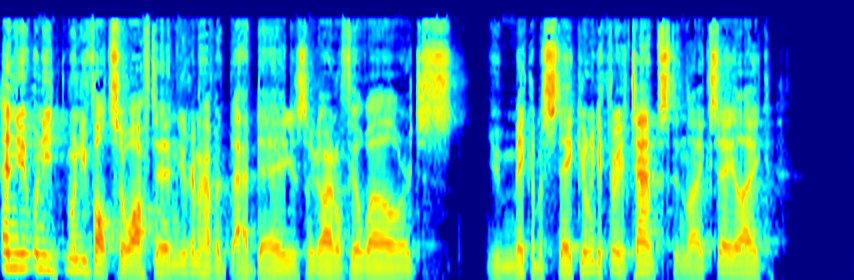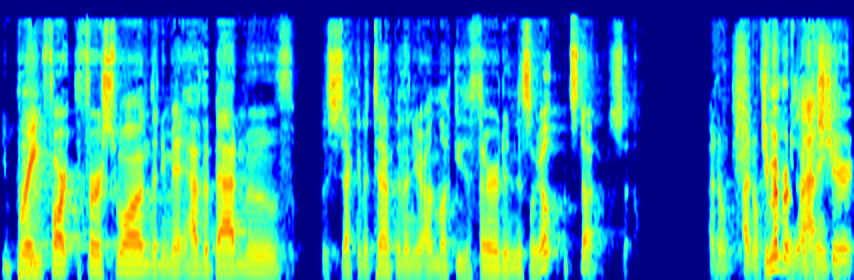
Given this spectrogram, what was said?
And you, when you when you vault so often, you're gonna have a bad day. It's like, oh, I don't feel well, or just you make a mistake, you only get three attempts. Then, like, say, like, you brain mm-hmm. fart the first one, then you may have a bad move the second attempt, and then you're unlucky the third, and it's like, oh, it's done. So, I don't, I don't. Do you remember last think, year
